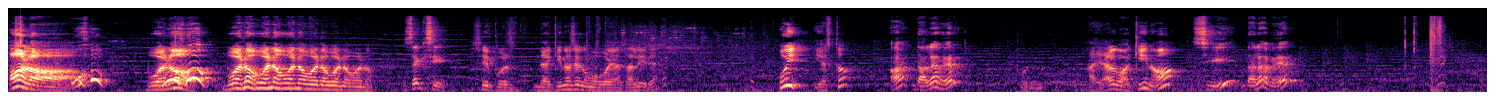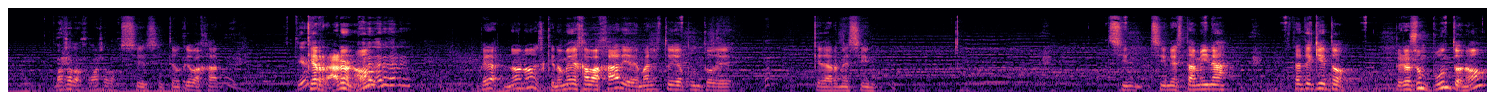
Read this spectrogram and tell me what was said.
¡Hola! Bueno, bueno, bueno, bueno, bueno, bueno, bueno. Sexy. Sí, pues de aquí no sé cómo voy a salir, ¿eh? ¡Uy! ¿Y esto? Ah, dale a ver. Pues hay algo aquí, ¿no? Sí, dale a ver. Más abajo, más abajo. Sí, sí, tengo que bajar. Hostia. Qué raro, ¿no? Dale, dale, dale. Espera, no, no, es que no me deja bajar y además estoy a punto de quedarme sin. Sin sin estamina. Estate quieto. Pero es un punto, ¿no?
